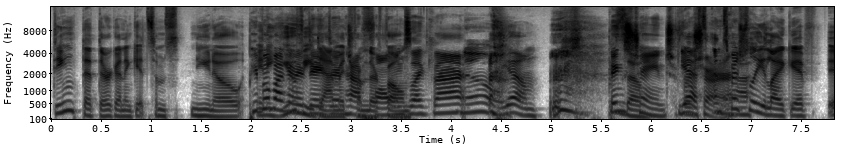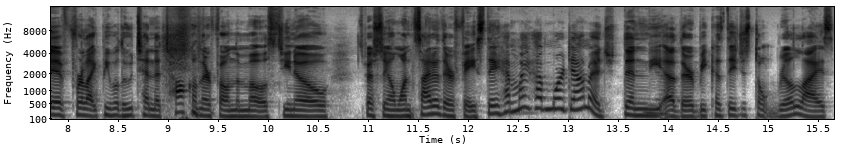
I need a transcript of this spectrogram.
think that they're going to get some, you know, People any back in the UV day damage didn't have from their phones phones. like that. no yeah. Things So, change for yes, sure. and especially like if if for like people who tend to talk on their phone the most, you know, especially on one side of their face, they have, might have more damage than the other because they just don't realize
